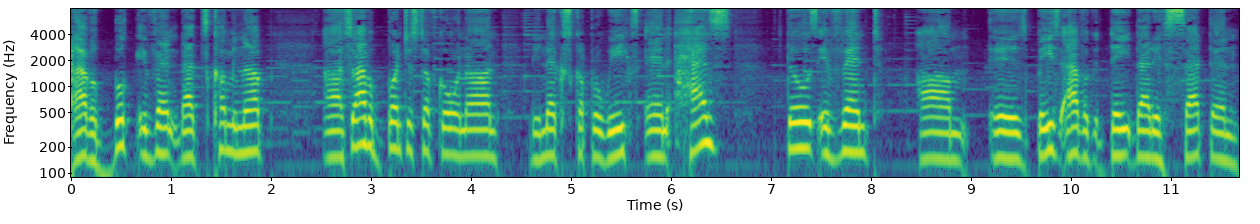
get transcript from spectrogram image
I have a book event that's coming up, uh, so I have a bunch of stuff going on the next couple of weeks, and has those event um, is based. I have a date that is set and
